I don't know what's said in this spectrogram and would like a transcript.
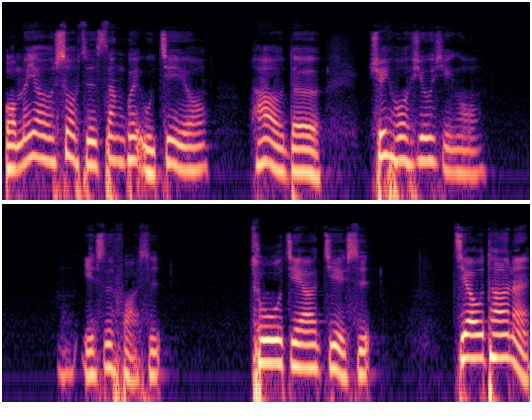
我们要受持三规五戒哦，好好的学佛修行哦，也是法师。出家戒师，教他呢，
